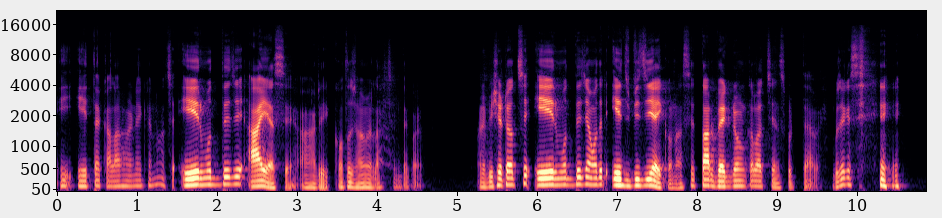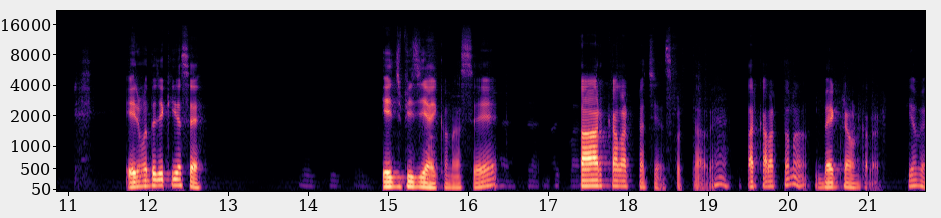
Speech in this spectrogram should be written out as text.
এই এটা কালার হয় না কেন? আচ্ছা এর মধ্যে যে আই আছে, আরে, কত ঝামেলা, চিন্তা করেন। মানে বিষয়টা হচ্ছে এ এর মধ্যে যে আমাদের এইচবিজি আইকন আছে, তার ব্যাকগ্রাউন্ড কালার চেঞ্জ করতে হবে, বুঝে গেছে? এর মধ্যে যে কি আছে? এইচবিজি আইকন আছে, তার কালারটা চেঞ্জ করতে হবে হ্যাঁ? তার কালারটা না ব্যাকগ্রাউন্ড কালার কি হবে?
